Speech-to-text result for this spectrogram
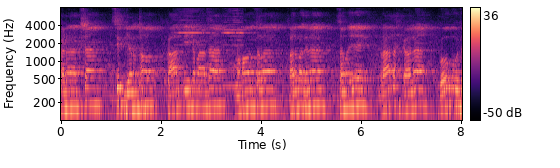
कटाक्ष सिद्ध्यर्थम कार्तीक मास महोत्सव, पर्वदिन సమయే ప్రాతకాల గోపూజ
